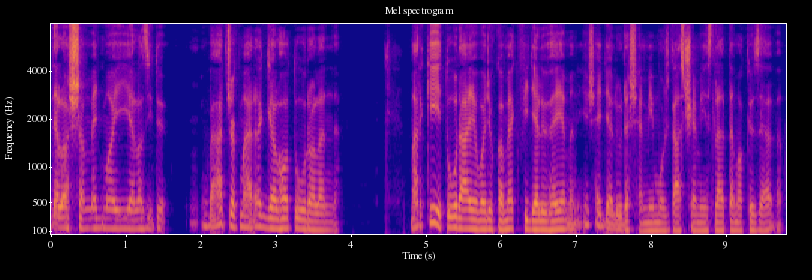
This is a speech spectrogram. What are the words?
de lassan megy ma éjjel az idő. Bárcsak már reggel hat óra lenne. Már két órája vagyok a megfigyelő helyemen, és egyelőre semmi mozgást sem észleltem a közelben.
